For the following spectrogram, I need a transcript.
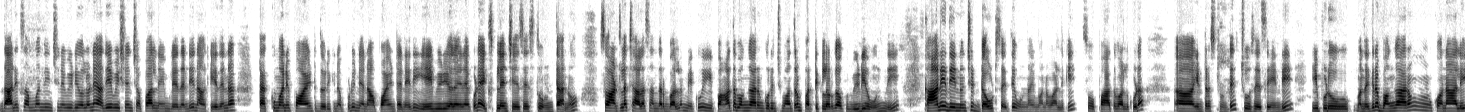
దానికి సంబంధించిన వీడియోలోనే అదే విషయం చెప్పాలని ఏం లేదండి. నాకు ఏదైనా టక్కుమని పాయింట్ దొరికినప్పుడు నేను ఆ పాయింట్ అనేది ఏ వీడియోలో అయినా కూడా ఎక్స్ప్లెయిన్ చేసేస్తూ ఉంటాను. సో అట్లా చాలా సందర్భాల్లో మీకు ఈ పాత బంగారం గురించి మాత్రం పర్టికులర్గా ఒక వీడియో ఉంది. కానీ దీని నుంచి డౌట్స్ అయితే ఉన్నాయి మన వాళ్ళకి. సో పాత వాళ్ళు కూడా ఇంట్రెస్ట్ ఉంటే చూసేసేయండి. ఇప్పుడు మన దగ్గర బంగారం కొనాలి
